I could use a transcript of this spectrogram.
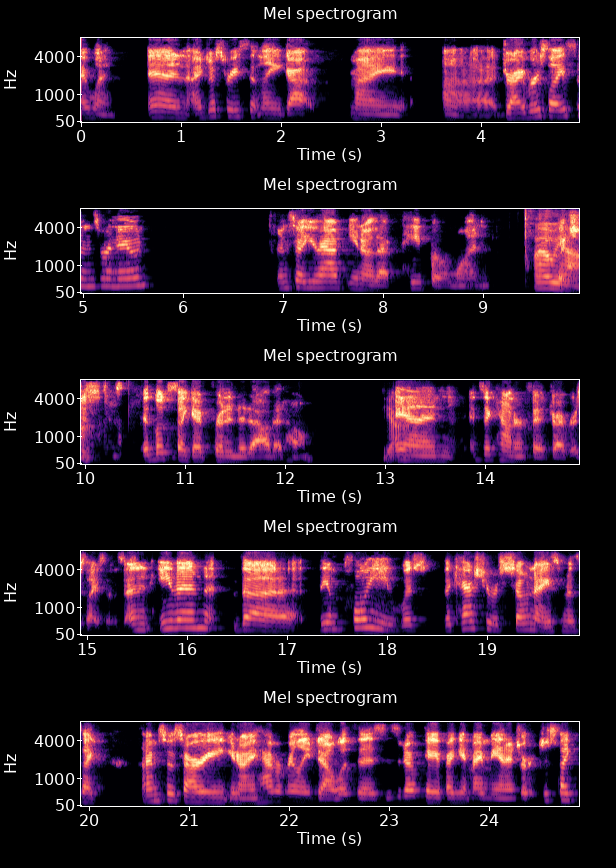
I went and I just recently got my uh, driver's license renewed. And so you have, you know, that paper one. Oh, yeah. Which is, it looks like I printed it out at home. Yeah. And it's a counterfeit driver's license. And even the the employee was the cashier was so nice and was like, I'm so sorry, you know, I haven't really dealt with this. Is it okay if I get my manager? Just like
